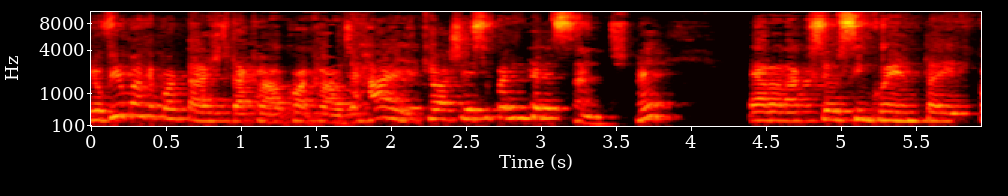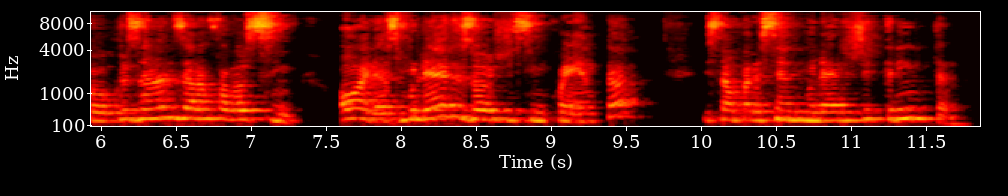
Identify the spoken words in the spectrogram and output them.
Eu vi uma reportagem da, com a Cláudia Raia que eu achei super interessante, né? Ela lá com seus 50 e poucos anos, ela falou assim, olha, as mulheres hoje de 50 estão parecendo mulheres de 30.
